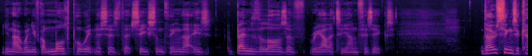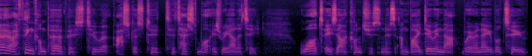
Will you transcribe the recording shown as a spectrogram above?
you know, when you've got multiple witnesses that see something that is bends the laws of reality and physics. Those things occur, I think, on purpose to ask us to, to test what is reality, what is our consciousness, and by doing that, we're enabled to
